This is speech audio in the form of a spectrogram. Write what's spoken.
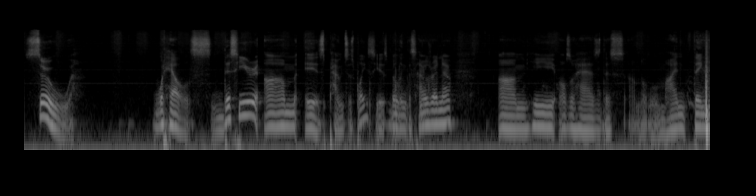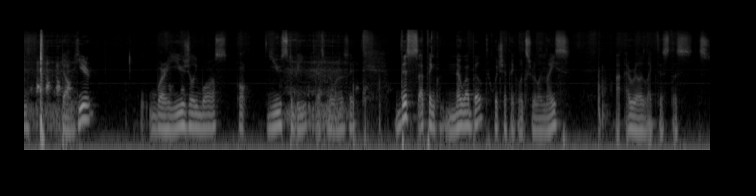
so what else? This here um is Pounce's place. He is building this house right now. Um, he also has this um, little mine thing down here where he usually was or used to be. That's what I want to say. This I think Noah built, which I think looks really nice. I, really like this this, this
